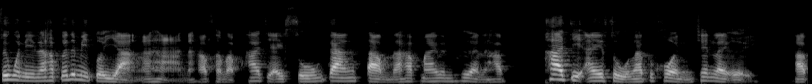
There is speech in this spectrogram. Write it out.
ซึ่งวันนี้นะครับก็จะมีตัวอย่างอาหารนะครับสำหรับค่า GI สูงกลางต่ำนะครับไม้เพื่อนๆนะครับ ค่า GI สูงนะครับทุกคน เช่นอะไรเอ่ยครับ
